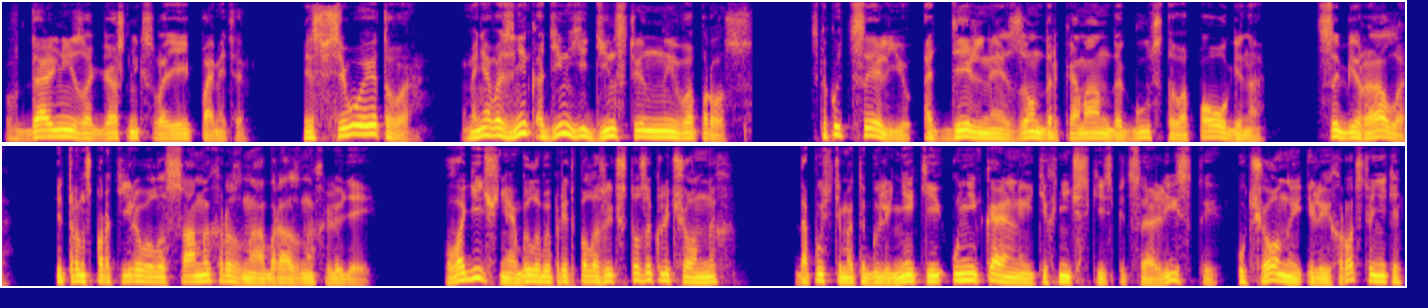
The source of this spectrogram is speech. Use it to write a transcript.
в дальний загашник своей памяти. Из всего этого у меня возник один единственный вопрос. С какой целью отдельная зондеркоманда Густава Паугена собирала и транспортировала самых разнообразных людей? Логичнее было бы предположить, что заключенных, допустим, это были некие уникальные технические специалисты, ученые или их родственники,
